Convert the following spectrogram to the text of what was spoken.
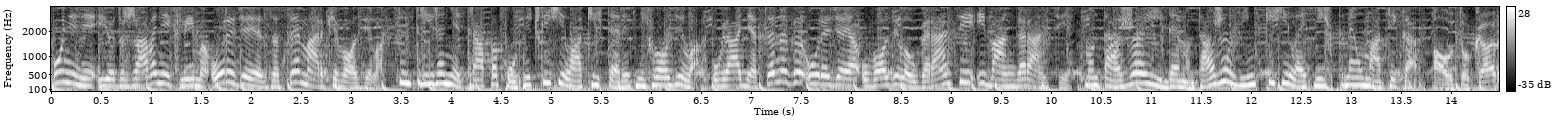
Punjenje i održavanje klima uređaje za sve marke vozila. Centriranje trapa putničkih i lakih teretnih vozila. Ugradnja TNG uređaja u vozila u garanciji i van garancije. Montaža montaža i demontaža zimskih i letnjih pneumatika. Autokar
